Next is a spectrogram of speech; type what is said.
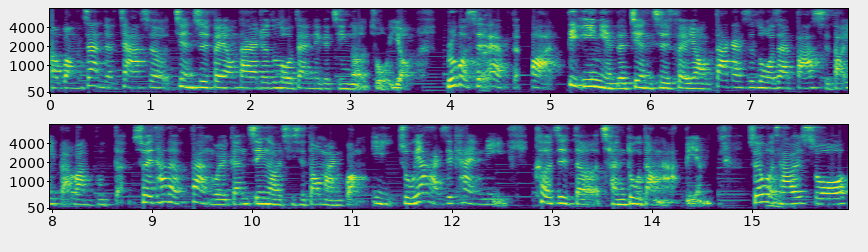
呃，网站的架设建制费用大概就是落在那个金额左右。如果是 App 的话，第一年的建制费用大概是落在八十到一百万不等，所以它的范围跟金额其实都蛮广义，主要还是看你克制的。的程度到哪边，所以我才会说，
